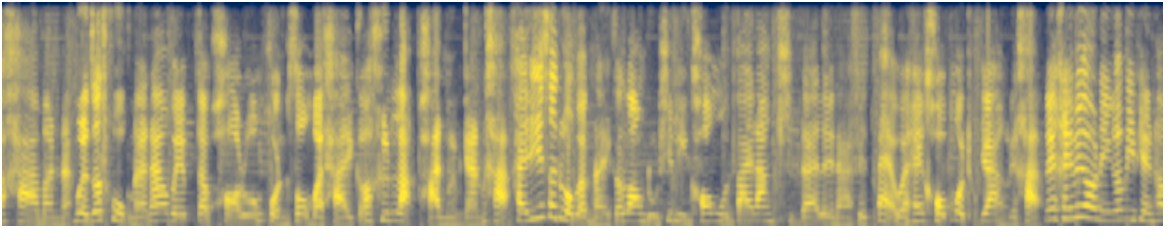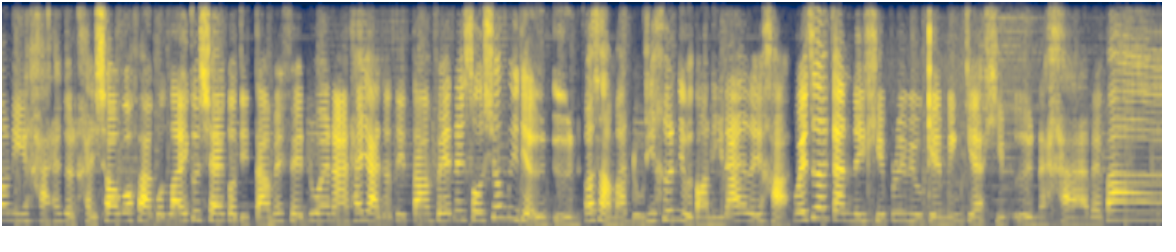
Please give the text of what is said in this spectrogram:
ราคามันอะเหมือนจะถูกนะหน้าเว็บ แต่พอรวมขนส่งมาไทยก็ขึ้นหลักพันเหมือนกันค่ะ ใครที่สะดวกแบบไหนก็ลองดูที่ลิงก์ข้อมูลใต้ล่างคลิปได้เลยนะเฟซแปะไว้ให้ครบหมดทุกอย่างเลยค่ะ ในคลิปวิดีโอนี้ก็มีพียงเท่านี้ค่ะ ถ้าเกิดใครชอบก็ฝากกดไลค์กดแชร์กดติดตามให้เฟซด้วยนะ ถ้าอยากจะติดตามเฟซในโซเชียลมีเดียอื่นๆ ก็สามารถดูที่ขึ้นอยู่ตอนนี้ได้เลยค่ะ ไว้เจอกันในคลิปรีวิวเกมมิ่งเกียร์คลิปอื่นนะคะบ๊ายบาย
